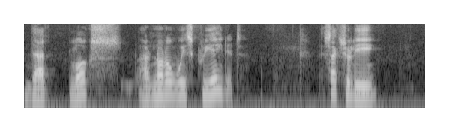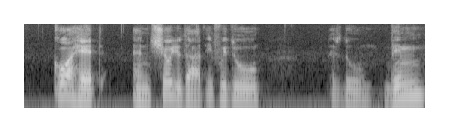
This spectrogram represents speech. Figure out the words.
that logs are not always created. Let's actually go ahead and show you that if we do let's do vim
